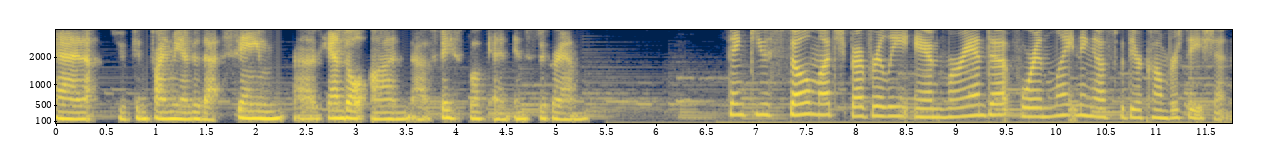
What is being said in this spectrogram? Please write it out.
and you can find me under that same uh, handle on uh, Facebook and Instagram Thank you so much, Beverly and Miranda, for enlightening us with your conversation.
